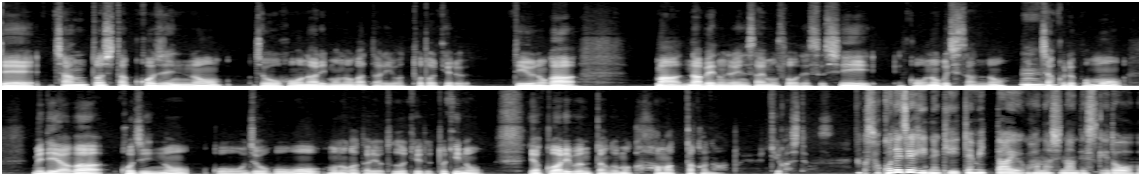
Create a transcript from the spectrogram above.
て、ちゃんとした個人の情報なり物語を届けるっていうのが、まあ、鍋の連載もそうですし、こう、野口さんの密着ルポも、メディアが個人のこう情報を物語を届ける時の役割分担がうまくはまったかなという気がしてます。なんかそこでぜひね、聞いてみたいお話なんですけど、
